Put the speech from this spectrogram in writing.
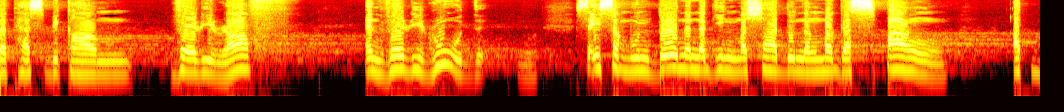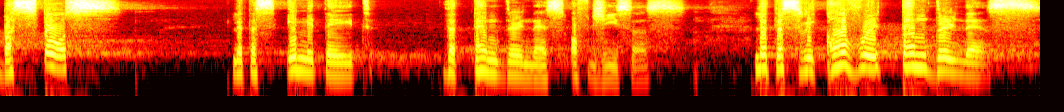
that has become very rough and very rude, sa isang mundo na naging masyado ng magaspang at bastos, let us imitate the tenderness of Jesus. Let us recover tenderness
